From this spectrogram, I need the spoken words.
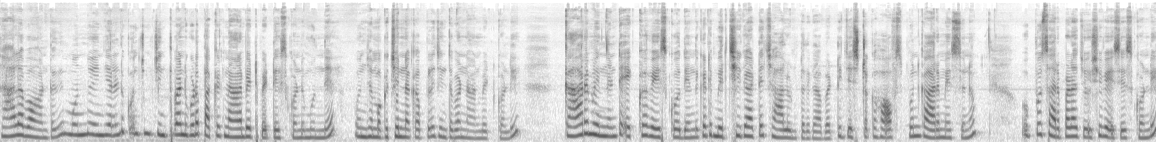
చాలా బాగుంటుంది. ముందు ఏం చేయాలంటే కొంచెం చింతపండు కూడా పక్కకి నానబెట్టి పెట్టేసుకోండి ముందే. కొంచెం ఒక చిన్న కప్పులో చింతపండు నానబెట్టుకోండి. కారం ఏంటంటే ఎక్కువ వేసుకోవద్దు. ఎందుకంటే మిర్చి ఘాటే చాలా ఉంటుంది కాబట్టి జస్ట్ ఒక హాఫ్ స్పూన్ కారం వేస్తున్నాం. ఉప్పు సరిపడా చూసి వేసేసుకోండి.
